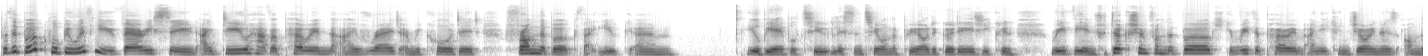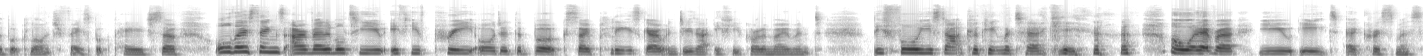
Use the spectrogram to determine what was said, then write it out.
but the book will be with you very soon. I do have a poem that I've read and recorded from the book that you um you'll be able to listen to on the pre-order goodies. You can read the introduction from the book, you can read the poem, and you can join us on the book launch Facebook page. So all those things are available to you if you've pre-ordered the book. So please go and do that if you've got a moment before you start cooking the turkey or whatever you eat at Christmas.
